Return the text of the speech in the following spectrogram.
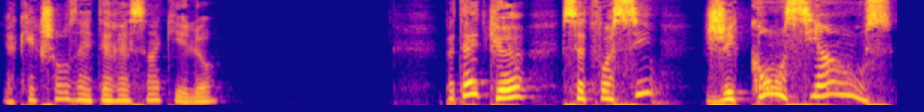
il y a quelque chose d'intéressant qui est là. Peut-être que cette fois-ci, j'ai conscience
